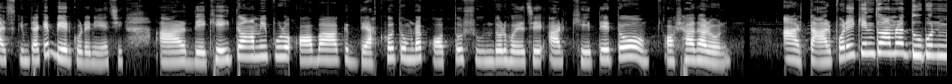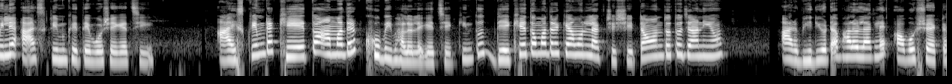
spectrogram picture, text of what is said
আইসক্রিমটাকে বের করে নিয়েছি। আর দেখেই তো আমি পুরো অবাক, দেখো তোমরা কত সুন্দর হয়েছে, আর খেতে তো অসাধারণ। আর তারপরেই কিন্তু আমরা দু বোন মিলে আইসক্রিম খেতে বসে গেছি। আইসক্রিমটা খেয়ে তো আমাদের খুবই ভালো লেগেছে, কিন্তু দেখে তোমাদের কেমন লাগছে সেটা অন্তত জানিও। আর ভিডিওটা ভালো লাগলে অবশ্যই একটা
